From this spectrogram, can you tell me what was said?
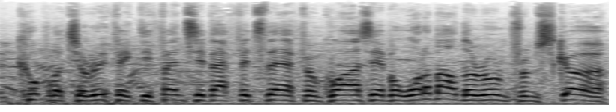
A couple of terrific defensive efforts there from Guaze, but what about the run from Scurr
